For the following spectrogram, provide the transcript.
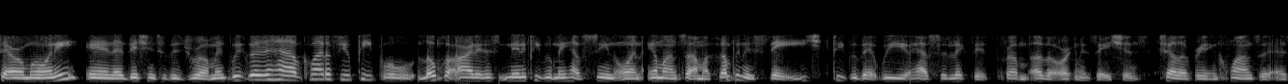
ceremony in addition to the drumming. We're going to have quite a few people, local artists, many people may have seen on M Company stage, people that we have selected from other organizations celebrating Kwanzaa as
